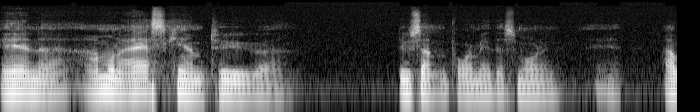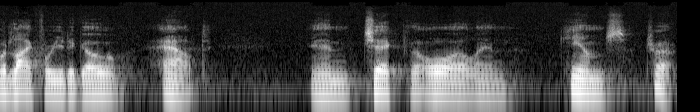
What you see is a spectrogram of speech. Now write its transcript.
And uh, I'm going to ask him to uh, do something for me this morning. I would like for you to go out and check the oil in Kim's truck.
